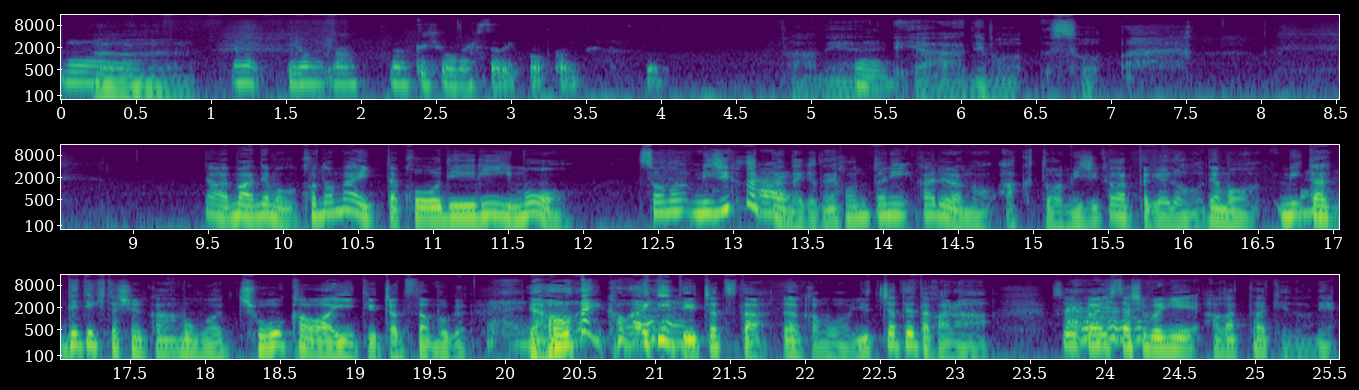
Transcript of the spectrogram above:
うん。ううんん。いろんな、なんて表現したらいいかわかんない。まあね、うんいやーでもそうだからまあでもこの前言ったコーディ・リーもその短かったんだけどね、本当に彼らのアクトは短かったけどでも見た、出てきた瞬間もうもう超可愛いって言っちゃってた僕。やばい可愛いって言っちゃってた。なんかもう言っちゃってたからそれから久しぶりに上がったけどね。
